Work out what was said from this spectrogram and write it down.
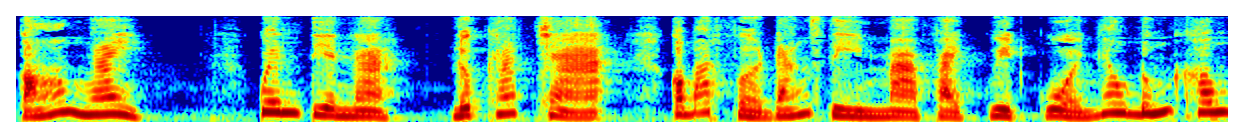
có ngay. Quên tiền à, lúc khác trả, có bát phở đáng gì mà phải quyệt của nhau đúng không?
